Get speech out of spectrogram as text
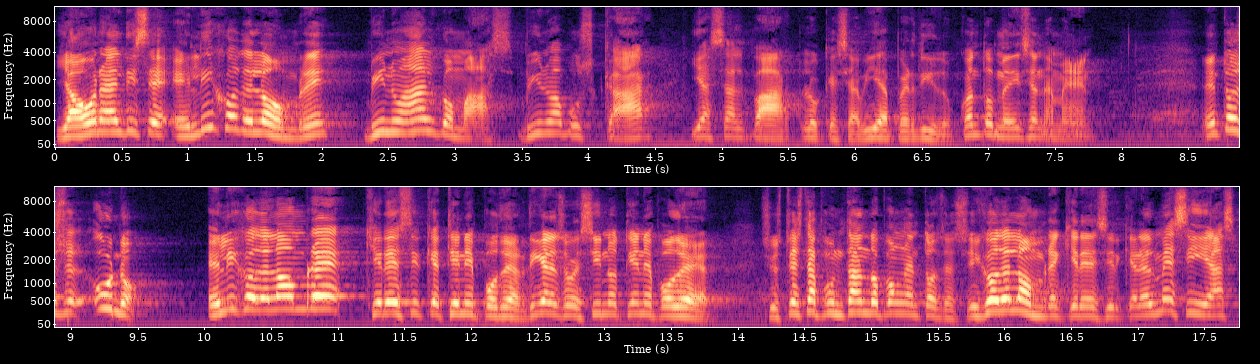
Y ahora él dice, el Hijo del Hombre vino a algo más, vino a buscar y a salvar lo que se había perdido. ¿Cuántos me dicen amén? Entonces, uno, el Hijo del Hombre quiere decir que tiene poder. Dígale a su vecino, tiene poder. Si usted está apuntando, ponga entonces, Hijo del Hombre quiere decir que era el Mesías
